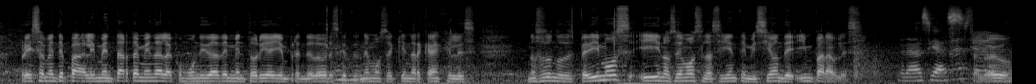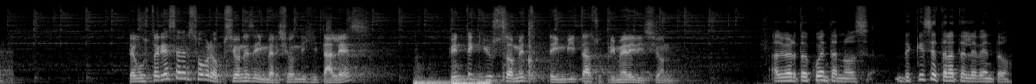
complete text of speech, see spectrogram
Precisamente para alimentar también a la comunidad de mentoría y emprendedores que tenemos aquí en Arcángeles. Nosotros nos despedimos y nos vemos en la siguiente emisión de Imparables. Gracias. Hasta luego. ¿Te gustaría saber sobre opciones de inversión digitales? FinTech Summit te invita a su primera edición. Alberto, cuéntanos, ¿de qué se trata el evento?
